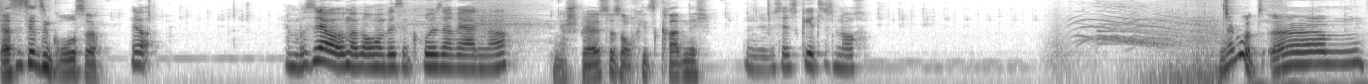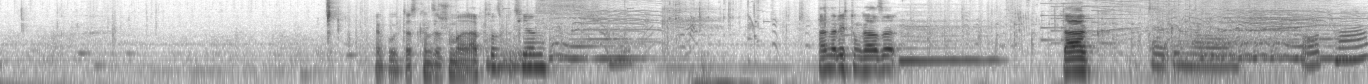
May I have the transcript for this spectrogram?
Das ist jetzt eine große. Ja. Dann muss ja auch immer auch ein bisschen größer werden, ne? Ja, schwer ist das auch jetzt gerade nicht. Nee, bis jetzt geht es noch. Na gut, ähm. Na gut, das kannst du schon mal abtransportieren. Eine Richtung, Hase. Da, Da genau. Baut mal.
